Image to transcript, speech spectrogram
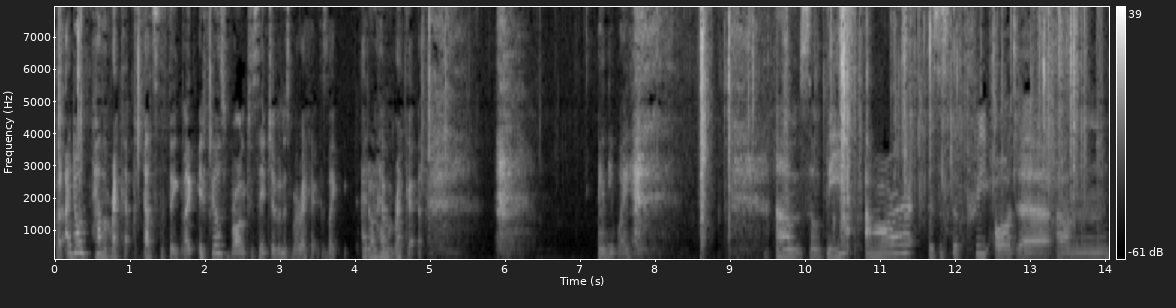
but I don't have a wrecker. That's the thing. Like, it feels wrong to say Jimin is my wrecker because, like, I don't have a wrecker. anyway. um, so these are, this is the pre-order um,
